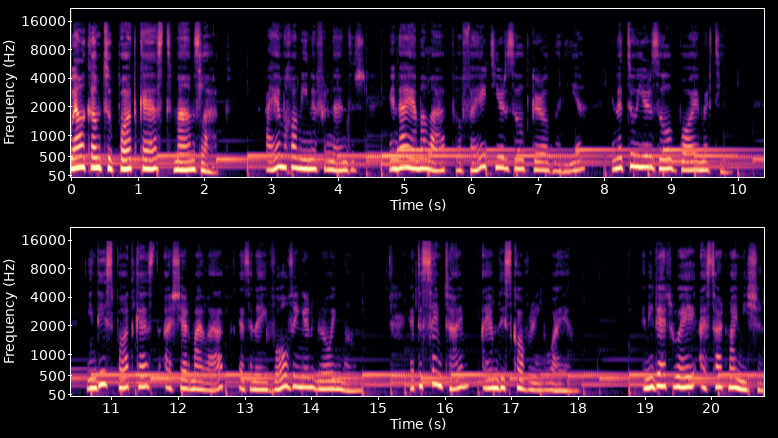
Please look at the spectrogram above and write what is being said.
Welcome to podcast Mom's Lap. I am Romina Fernandes and I am a lap of a 8 years old girl Maria and a 2 years old boy Martin. In this podcast, I share my lap as an evolving and growing mom. At the same time, I am discovering who I am. And in that way, I start my mission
